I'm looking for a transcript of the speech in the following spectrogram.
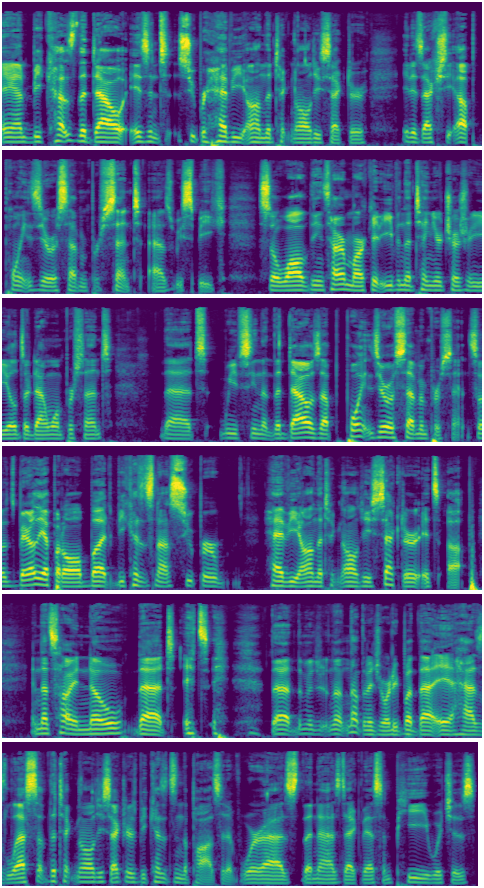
And because the Dow isn't super heavy on the technology sector, it is actually up 0.07% as we speak. So while the entire market, even the 10 year treasury yields are down 1%, that we've seen that the Dow is up 0.07%. So it's barely up at all, but because it's not super heavy on the technology sector, it's up. And that's how I know that it's that the not the majority, but that it has less of the technology sectors because it's in the positive. Whereas the Nasdaq, the S and P, which is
